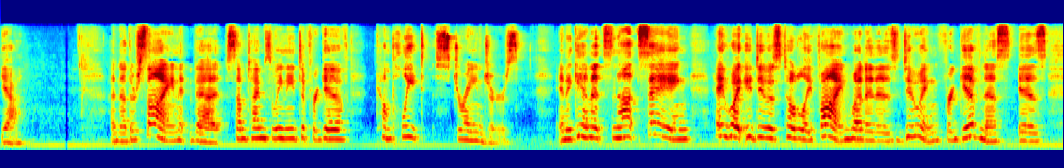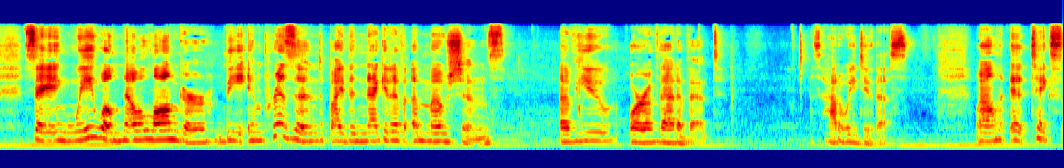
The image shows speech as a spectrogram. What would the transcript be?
Yeah. Another sign that sometimes we need to forgive complete strangers. And again, it's not saying, hey, what you do is totally fine. What it is doing, forgiveness, is saying we will no longer be imprisoned by the negative emotions of you or of that event. So, how do we do this? Well, it takes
